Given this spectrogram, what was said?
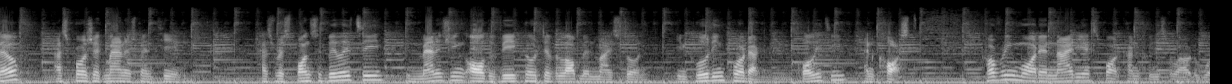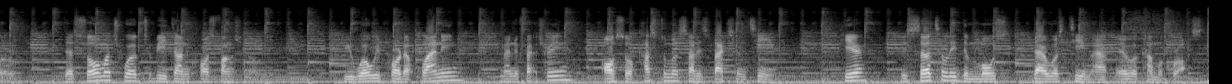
Myself, as project management team, has responsibility in managing all the vehicle development milestones, including product, quality, and cost. Covering more than 90 export countries around the world, there's so much work to be done cross-functionally. We work with product planning, manufacturing, also customer satisfaction team. Here is certainly the most diverse team I've ever come across.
